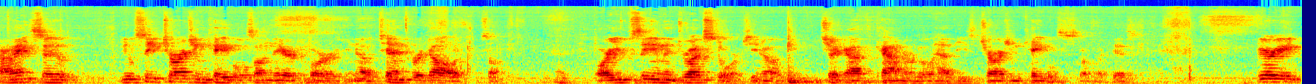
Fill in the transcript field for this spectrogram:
All right, so you'll see charging cables on there for, you know, ten for a dollar or something. Or you see them in drugstores, you know, check out the counter, and they'll have these charging cables, stuff like this. Very,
